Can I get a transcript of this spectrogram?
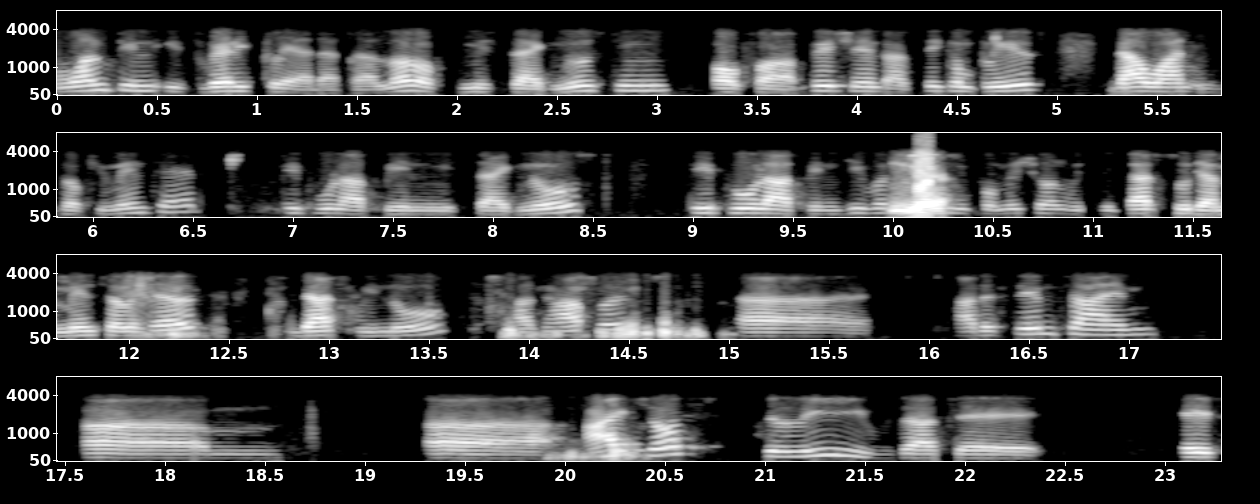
one thing is very clear that a lot of misdiagnosing of uh, patients has taken place. That one is documented. People have been misdiagnosed. People have been given yeah. information with regards to their mental health that we know has happened. Uh, at the same time, um, uh, I just believe that uh, it's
